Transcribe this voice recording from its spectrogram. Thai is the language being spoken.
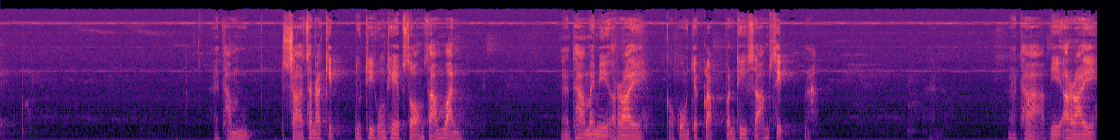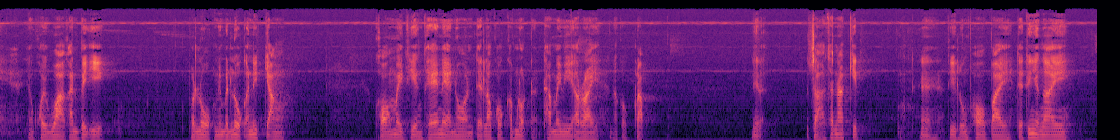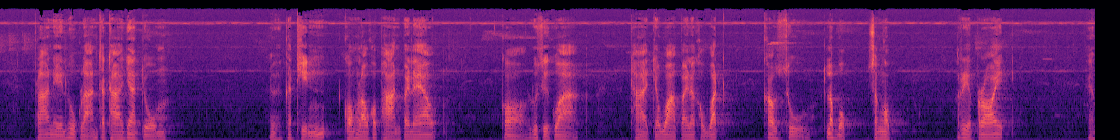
ทำศาสนกิจอยู่ที่กรุงเทพสองสามวัน ถ้าไม่มีอะไรก็คงจะกลับวันที่สามสิบนะถ้ามีอะไรยังค่อยว่ากันไปอีกเพราะโลกนี้เป็นโลกอนิจจัง ของไม่เที่ยงแท้แน่นอน แต่เราก็กำหนดถ้าไม่มีอะไรเราก็กลับนี่แหละศาสนกิจที่หลวงพ่อไป แต่ถึงยังไง พระเนรลูกหลานศรัทธาญาติโยมกระถินของเราก็ผ่านไปแล้ว ก็รู้สึกว่าถ้าจะว่าไปแล้วเขาวัดเข้าสู่ระบบสงบ เรียบร้อย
